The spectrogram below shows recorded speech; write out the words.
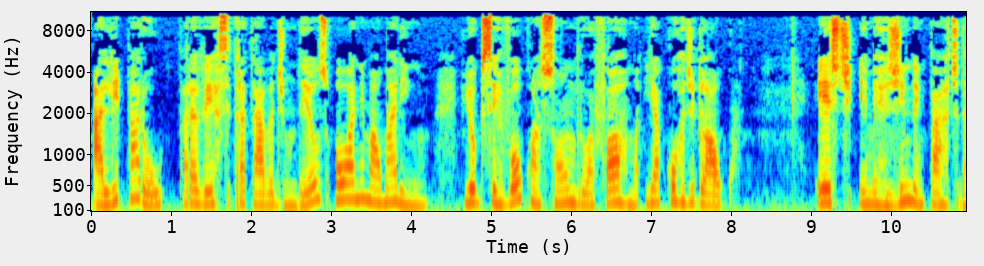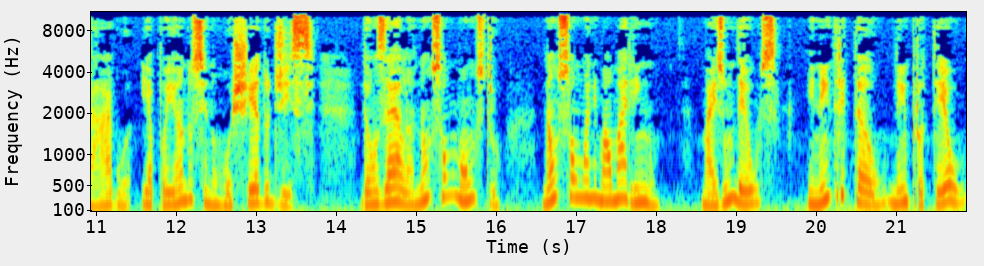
Ali parou para ver se tratava de um deus ou animal marinho e observou com assombro a forma e a cor de Glauco. Este, emergindo em parte da água e apoiando-se num rochedo, disse: Donzela, não sou um monstro, não sou um animal marinho, mas um deus, e nem Tritão, nem Proteu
